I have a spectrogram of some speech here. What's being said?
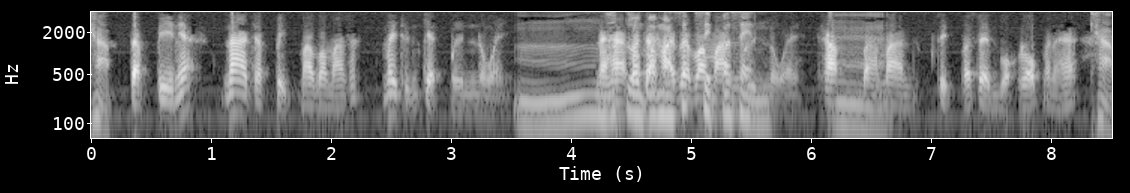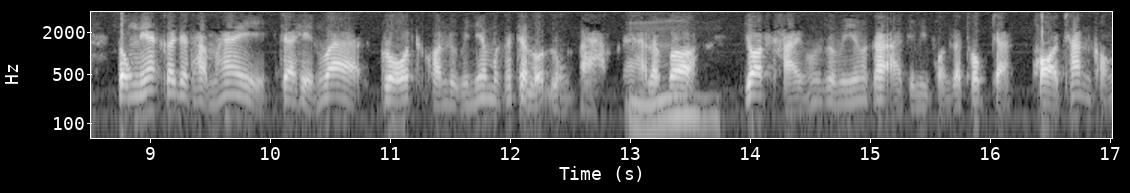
ครับ แต่ปีเนี้ยน่าจะปิดมาประมาณสักไม่ถึงเจ็ดหมื่นหน่วยอืมนะฮะลดลงประมาณสักก็สิบจะหเปยอร์เซ็นไปต์หน่วย ครับอ่าประมาณสิบเปอร์เซ็นต์บวกลบนะฮะครับตรงเนี้ยก็จะทำให้จะเห็นว่า growth คอนโดมิเนียมมันก็จะลดลงตามนะฮะแล้วก็ยอดขายของคอนโดมิเนียมก็อาจจะมีผลกระทบจากพอชั่นของ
